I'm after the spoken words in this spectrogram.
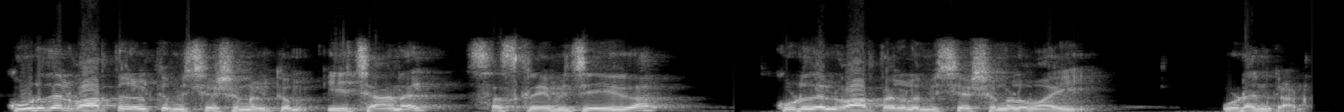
കൂടുതൽ വാർത്തകൾക്കും വിശേഷങ്ങൾക്കും ഈ ചാനൽ സബ്സ്ക്രൈബ് ചെയ്യുക. കൂടുതൽ വാർത്തകളും വിശേഷങ്ങളുമായി ഉടൻ കാണാം.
